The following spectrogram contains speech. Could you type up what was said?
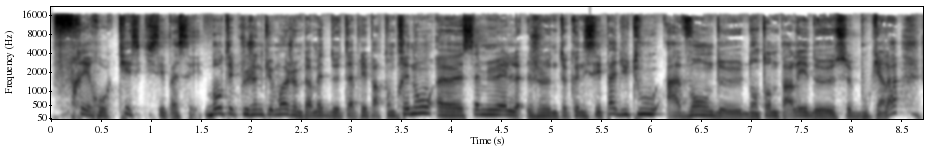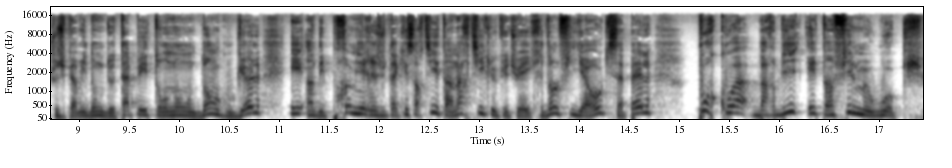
Frérot, qu'est-ce qui s'est passé? Bon, t'es plus jeune que moi, je vais me permettre de t'appeler par ton prénom. Euh, Samuel, je ne te connaissais pas du tout avant de d'entendre parler de ce bouquin-là. Je me suis permis donc de taper ton nom dans Google et un des premiers résultats qui est sorti est un article que tu as écrit dans le Figaro qui s'appelle Pourquoi Barbie est un film woke?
